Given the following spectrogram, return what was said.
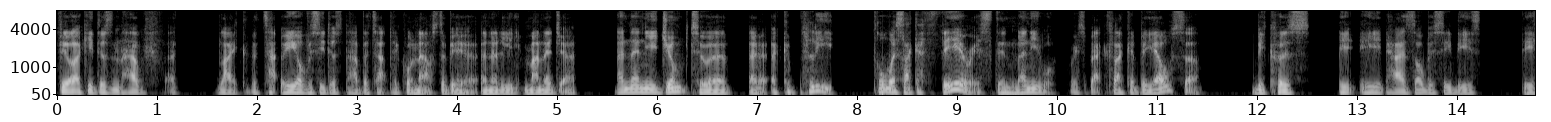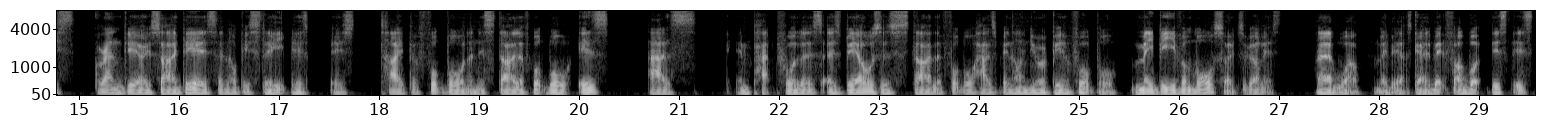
feel like he doesn't have a, like the ta- he obviously doesn't have the tactical nous to be a, an elite manager. And then you jump to a, a, a complete, almost like a theorist in many respects, like a Bielsa, because he, he has obviously these these grandiose ideas, and obviously his his type of football and his style of football is as impactful as as Bielsa's style of football has been on European football, maybe even more so, to be honest. Uh, well, maybe that's going a bit far, but it's, it's,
